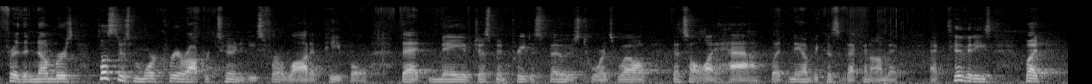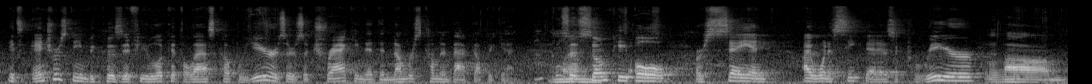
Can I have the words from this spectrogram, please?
for the numbers. Plus, there's more career opportunities for a lot of people that may have just been predisposed towards, well, that's all I have. But now, because of economic activities, but it's interesting because if you look at the last couple of years, there's a tracking that the numbers coming back up again. So some people are saying, I want to seek that as a career. Um,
